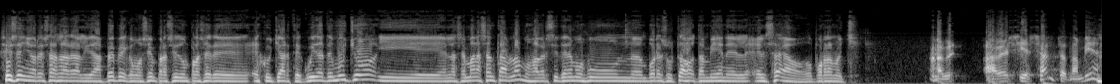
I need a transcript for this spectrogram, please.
Sí, señor, esa es la realidad. Pepe, como siempre, ha sido un placer eh, escucharte. Cuídate mucho y eh, en la Semana Santa hablamos a ver si tenemos un buen resultado también el, el sábado por la noche. A ver, a ver si es santa también.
